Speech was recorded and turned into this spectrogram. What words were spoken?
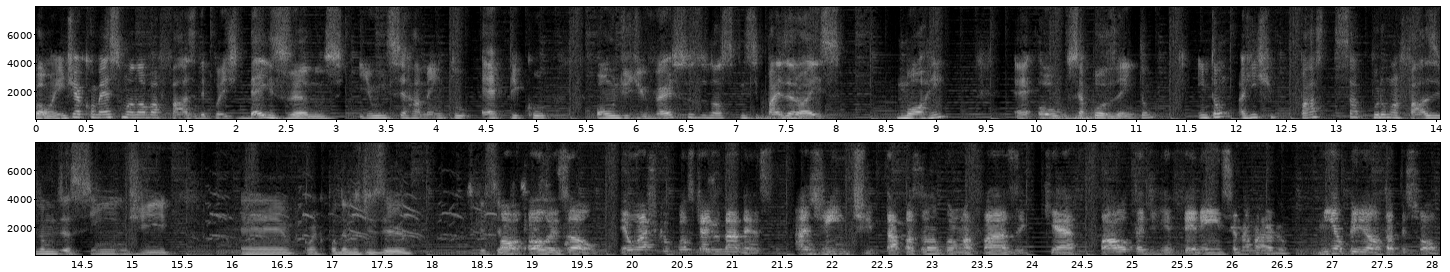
Bom, a gente já começa uma nova fase depois de 10 anos e um encerramento épico onde diversos dos nossos principais heróis morrem é, ou se aposentam. Então a gente passa por uma fase, vamos dizer assim, de. É, como é que podemos dizer? Esqueci. Ó, oh, oh, Luizão, eu acho que eu posso te ajudar nessa. A gente tá passando por uma fase que é a falta de referência na Marvel. Minha opinião, tá, pessoal?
